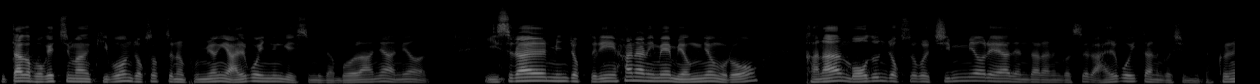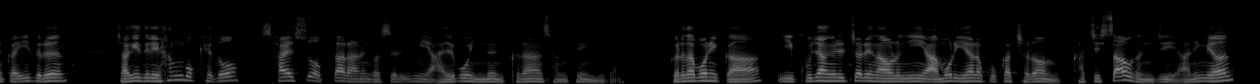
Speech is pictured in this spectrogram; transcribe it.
이따가 보겠지만 기브온 족속들은 분명히 알고 있는 게 있습니다. 뭘 하냐면 이스라엘 민족들이 하나님의 명령으로 가나안 모든 족속을 진멸해야 된다라는 것을 알고 있다는 것입니다. 그러니까 이들은 자기들이 항복해도 살 수 없다라는 것을 이미 알고 있는 그러한 상태입니다. 그러다 보니까 이 9장 1절에 나오는 이 아모리 연합 국가처럼 같이 싸우든지 아니면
